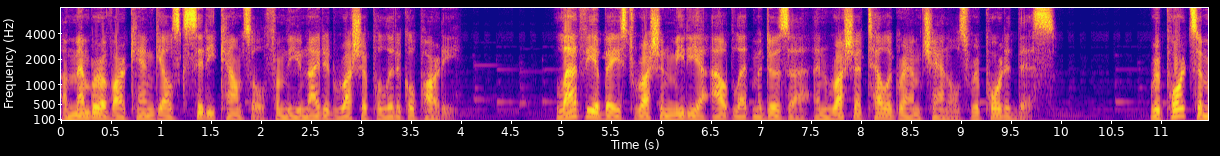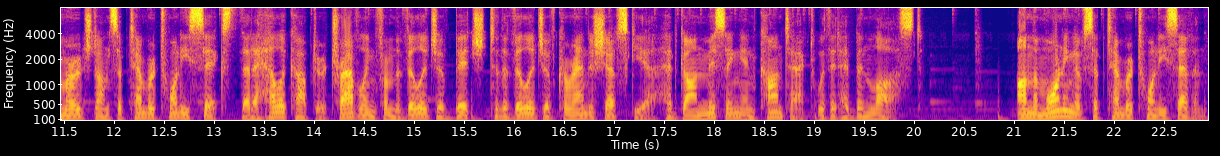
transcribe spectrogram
a member of Arkhangelsk City Council from the United Russia political party. Latvia-based Russian media outlet Meduza and Russia Telegram channels reported this. Reports emerged on September 26 that a helicopter traveling from the village of Bich to the village of Karandashevskia had gone missing and contact with it had been lost. On the morning of September 27,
